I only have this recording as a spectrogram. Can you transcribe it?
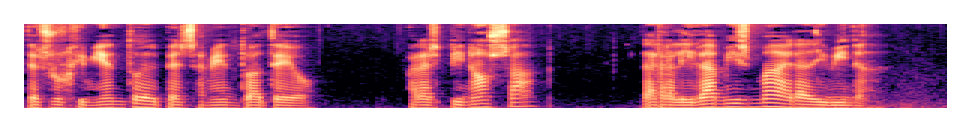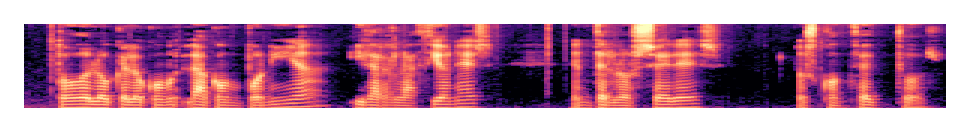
del surgimiento del pensamiento ateo. Para Spinoza, la realidad misma era divina, todo lo que la componía y las relaciones entre los seres, los conceptos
